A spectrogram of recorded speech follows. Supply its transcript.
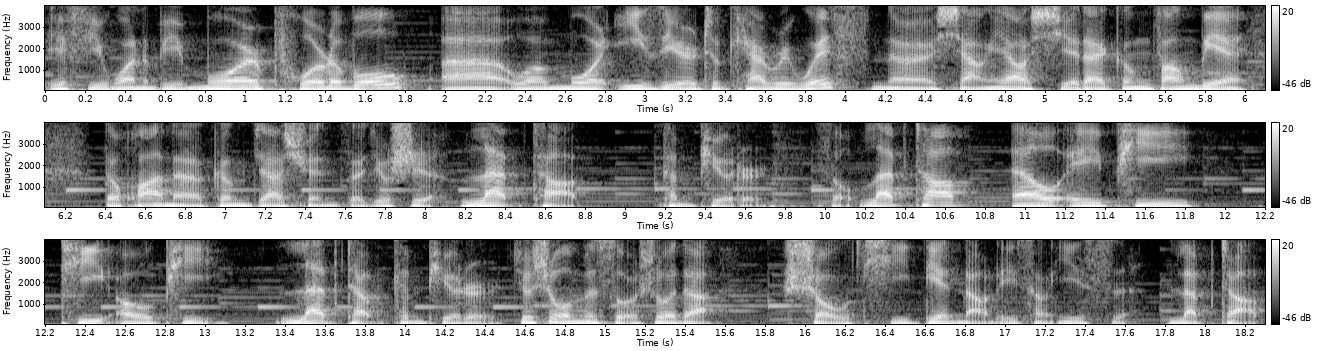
if you want to be more portable, uh, or more easier to carry with，那想要携带更方便的话呢，更加选择就是 laptop computer. So laptop, L A P T O P, laptop computer 就是我们所说的手提电脑的一层意思，laptop。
